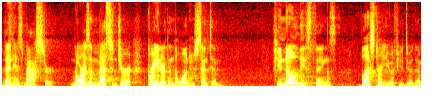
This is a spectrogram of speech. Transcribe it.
than his master, nor is a messenger greater than the one who sent him. If you know these things, blessed are you if you do them.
